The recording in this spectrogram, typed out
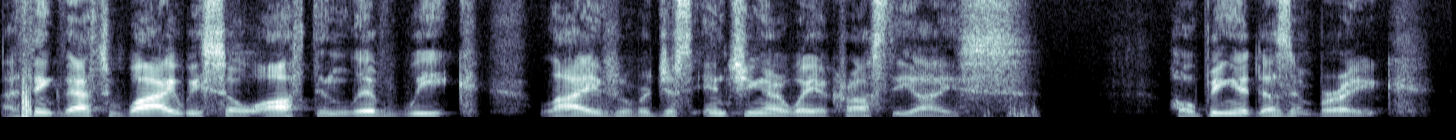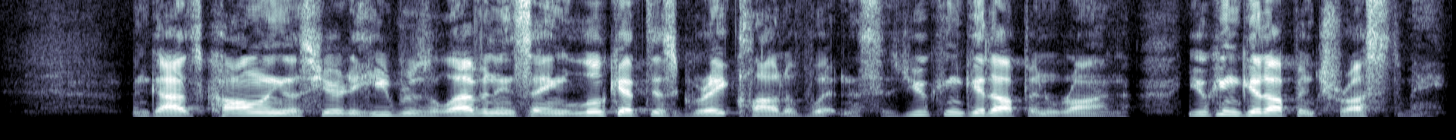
I think that's why we so often live weak lives where we're just inching our way across the ice, hoping it doesn't break. And God's calling us here to Hebrews 11 and saying, Look at this great cloud of witnesses. You can get up and run, you can get up and trust me.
